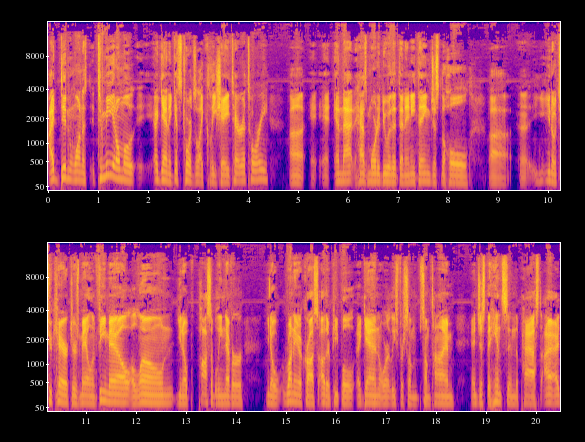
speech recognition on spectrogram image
I didn't want to. To me, it almost again it gets towards like cliche territory, uh, and that has more to do with it than anything. Just the whole. Uh, uh, you know, two characters, male and female, alone, you know, possibly never, you know, running across other people again, or at least for some, some time, and just the hints in the past. I,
